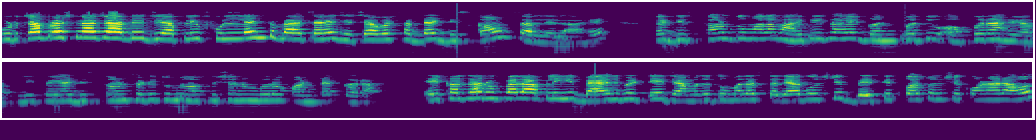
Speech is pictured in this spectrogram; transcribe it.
पुढच्या प्रश्नाच्या आधी जी आपली फुल लेंथ बॅच आहे जिच्यावर सध्या डिस्काउंट चाललेला आहे तर डिस्काउंट तुम्हाला माहितीच आहे गणपती ऑफर आहे आपली तर या डिस्काउंटसाठी तुम्ही ऑफिशियल नंबरवर कॉन्टॅक्ट करा. एक हजार रुपयाला आपली ही बॅच भेटते ज्यामध्ये तुम्हाला सगळ्या गोष्टी बेसिकपासून शिकवणार आहोत.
